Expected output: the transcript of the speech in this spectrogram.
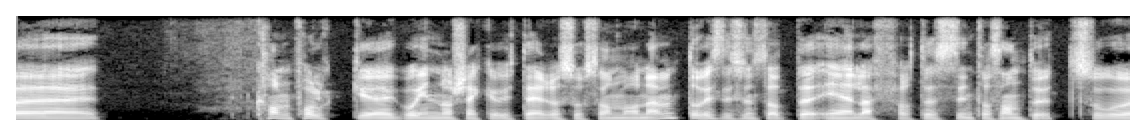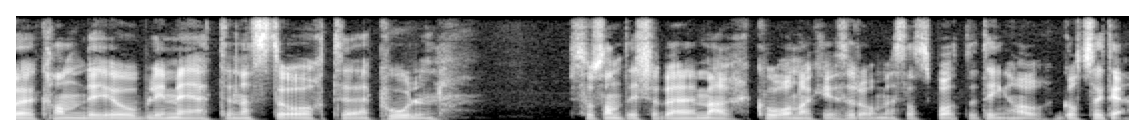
eh, kan folk eh, gå inn og sjekke ut de ressursene vi har nevnt. Og hvis de syns at ELF hørtes interessant ut, så kan de jo bli med til neste år til Polen. Så sant ikke det er mer koronakrise da, vi satser på at ting har gått seg til.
